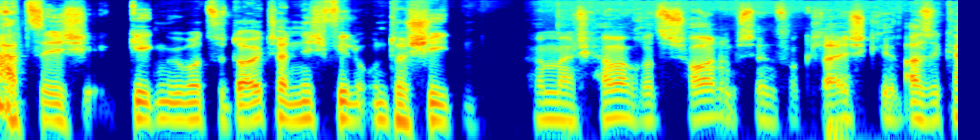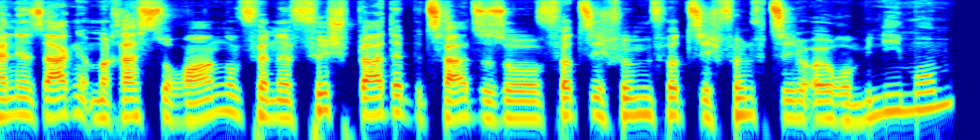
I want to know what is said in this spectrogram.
hat sich gegenüber zu Deutschland nicht viel unterschieden. Ich kann mal kurz schauen, ob es einen Vergleich gibt. Also ich kann ja sagen, im Restaurant für eine Fischplatte bezahlst du so 40, 45, 50 Euro Minimum.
